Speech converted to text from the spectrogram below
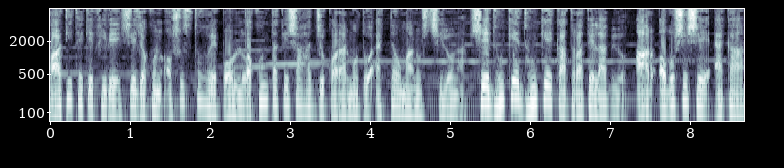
পার্টি থেকে ফিরে সে যখন অসুস্থ হয়ে পড়ল, তখন তাকে সাহায্য করার মতো একটাও মানুষ ছিল না। সে ধুঁকে ধুঁকে কাতরাতে লাগল, আর অবশেষে একা,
